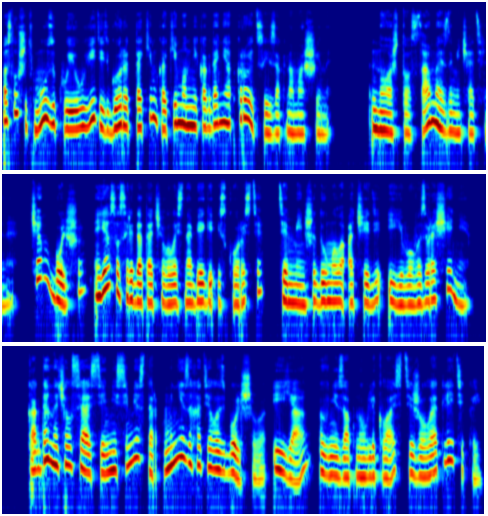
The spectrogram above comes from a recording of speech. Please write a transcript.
послушать музыку и увидеть город таким, каким он никогда не откроется из окна машины. Ну а что самое замечательное? Чем больше я сосредотачивалась на беге и скорости, тем меньше думала о Чеде и его возвращении. Когда начался осенний семестр, мне захотелось большего, и я внезапно увлеклась тяжелой атлетикой.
